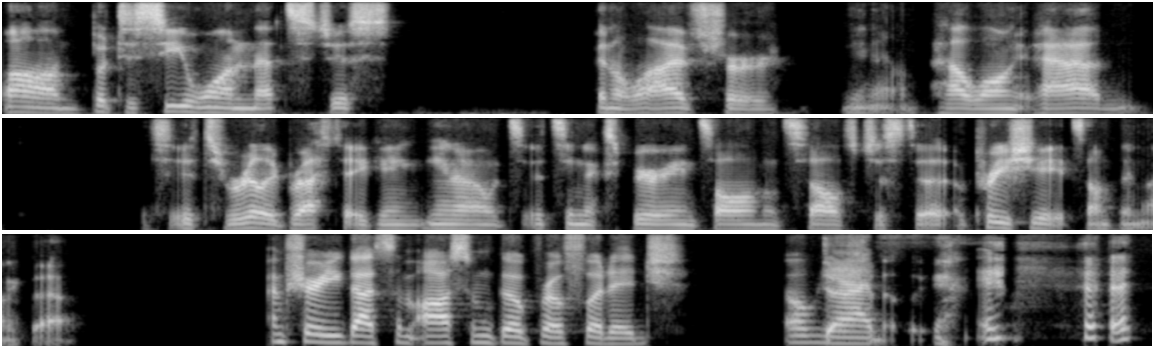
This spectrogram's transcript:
Um, but to see one that's just been alive for, you know, how long it had, it's it's really breathtaking. You know, it's it's an experience all in itself just to appreciate something like that. I'm sure you got some awesome GoPro footage. Oh, Definitely. yes.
